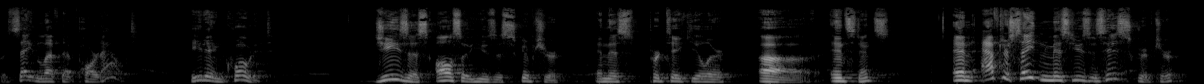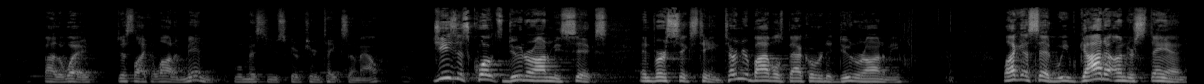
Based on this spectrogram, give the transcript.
But Satan left that part out. He didn't quote it. Jesus also uses scripture in this particular uh, instance. And after Satan misuses his scripture, by the way, just like a lot of men will misuse scripture and take some out, Jesus quotes Deuteronomy 6 in verse 16. Turn your Bibles back over to Deuteronomy. Like I said, we've got to understand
